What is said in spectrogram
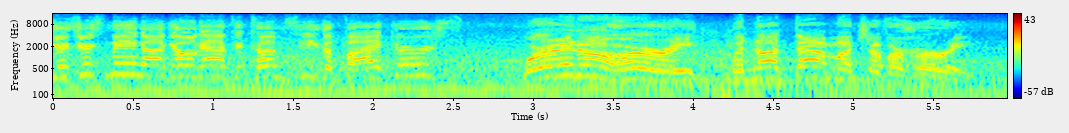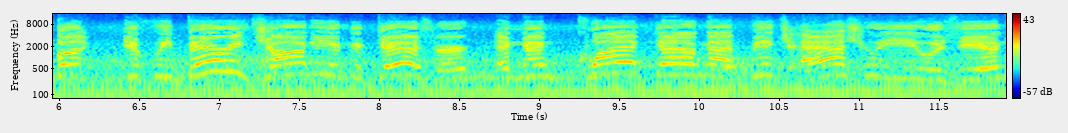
Does this mean I don't have to come see the bikers? We're in a hurry, but not that much of a hurry. But if we bury Johnny in the desert and then quiet down that bitch Ashley he was in,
